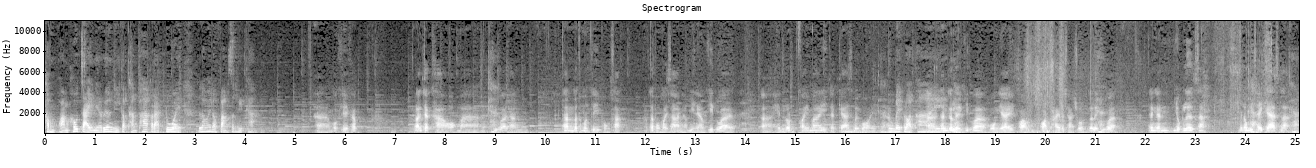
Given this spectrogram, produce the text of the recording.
ทำความเข้าใจในเรื่องนี้กับทางภาครัฐด้วยเล่าให้เราฟังสักนิดค่ะอ่าโอเคครับ หลังจากข่าวออกมาค่ะที่ว่าทาง ท่านรัฐมนตรีพงศักดิ์รัตพงศ์ไพศาลครับมีแนวคิดว่าอ่าเห็นรถไฟไหม้จากแก๊สบ่อยๆนะครับดูไม่ปลอดภัยอ่าท่านก็เลยคิดว่าห่วงใยความปลอดภัยประชาชนก็เลยค่ะคิดว่าถ้างั้นยกเลิกซะไม่ต้องมีค่ะใช้แก๊สละค่ะ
